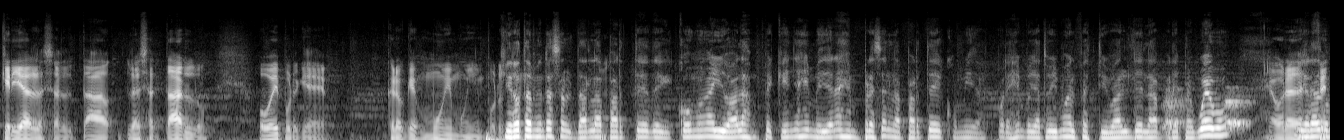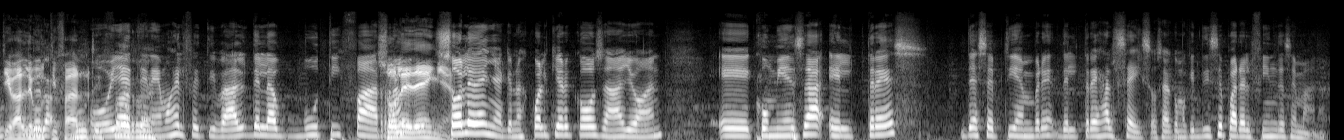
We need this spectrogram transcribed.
quería resaltar, resaltarlo hoy porque creo que es muy, muy importante. Quiero también resaltar la parte de cómo han ayudado a las pequeñas y medianas empresas en la parte de comida. Por ejemplo, ya tuvimos el festival de la arepa huevo. Ahora y el Festival de, de Butifarra. Buti- Oye, tenemos el festival de la Butifarra. Soledeña. Soledeña, que no es cualquier cosa, ¿ah, Joan. Eh, comienza el 3 de septiembre, del 3 al 6, o sea, como quien dice, para el fin de semana.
